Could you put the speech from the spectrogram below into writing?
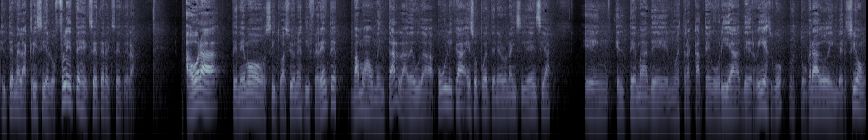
el tema de la crisis de los fletes, etcétera, etcétera. Ahora tenemos situaciones diferentes, vamos a aumentar la deuda pública, eso puede tener una incidencia en el tema de nuestra categoría de riesgo, nuestro grado de inversión.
